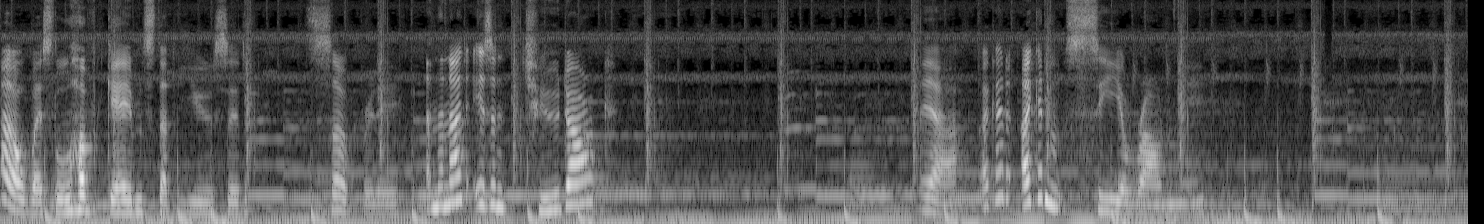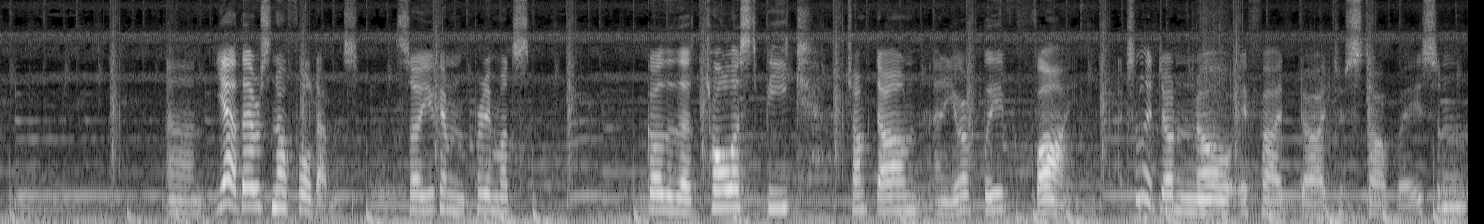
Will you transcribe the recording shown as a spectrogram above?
I always love games that use it. So pretty. And the night isn't too dark. Yeah, I can I can see around me. And yeah, there's no fall damage. So you can pretty much go to the tallest peak, jump down, and you'll be fine. Actually, I don't know if I died to starvation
